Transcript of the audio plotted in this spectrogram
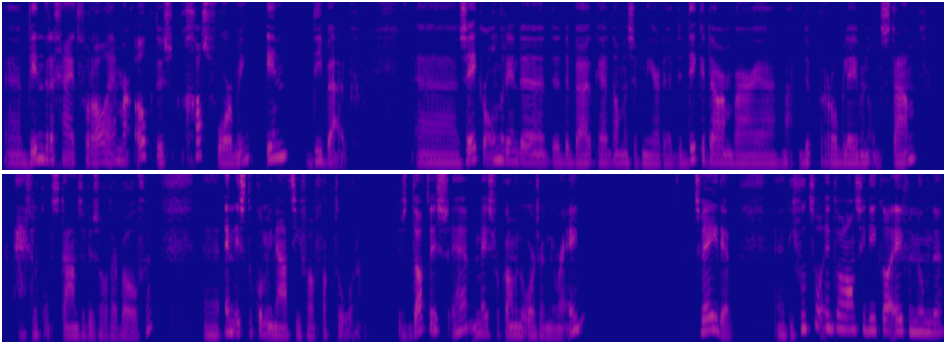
Uh, winderigheid vooral, hè, maar ook dus gasvorming in die buik. Uh, zeker onderin de, de, de buik, hè, dan is het meer de, de dikke darm waar nou, de problemen ontstaan. Maar eigenlijk ontstaan ze dus al daarboven. En is het een combinatie van factoren. Dus dat is hè, meest voorkomende oorzaak nummer één. Tweede, die voedselintolerantie die ik al even noemde.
